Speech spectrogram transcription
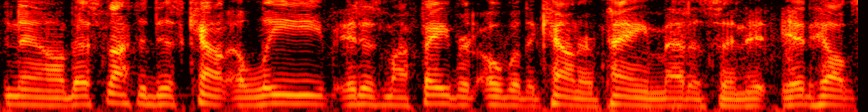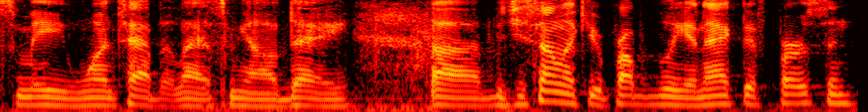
Now, that's not to discount Aleve. It is my favorite over-the-counter pain medicine. It, it helps me. One tablet lasts me all day. Uh, but you sound like you're probably an active person.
